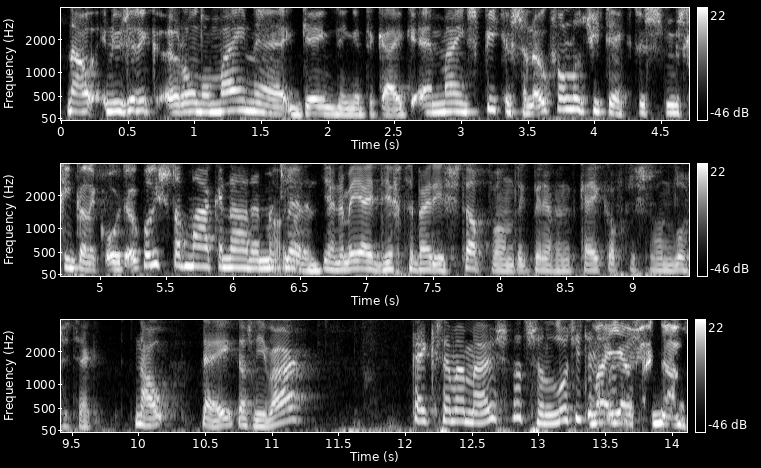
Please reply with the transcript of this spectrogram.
Nou, nu zit ik rondom mijn eh, game dingen te kijken en mijn speakers zijn ook van Logitech, dus misschien kan ik ooit ook wel die stap maken naar de McLaren. Ja, dan ben jij dichter bij die stap, want ik ben even aan het kijken of ik iets van Logitech... Nou, nee, dat is niet waar. Kijk eens naar mijn muis. Wat is een Logitech Maar ja, nou,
